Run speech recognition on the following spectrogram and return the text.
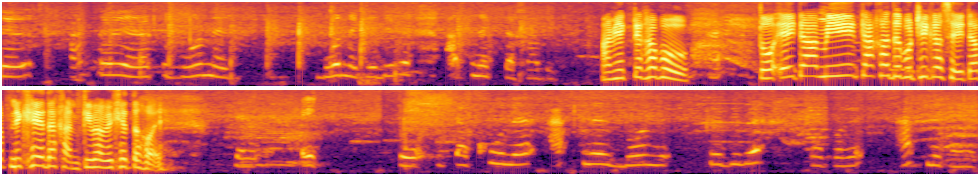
আপনাদের আপনাদের একটা বোনের বোনকে দেবে আপনি একটা খাবেন। আমি একটা খাব? তো এইটা আমি টাকা দেবো ঠিক আছে? এটা আপনি খেয়ে দেখান কীভাবে খেতে হয়। এই তো এটা খুলে আপনার বোনকে দিবে তারপরে আপনি খাবেন।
